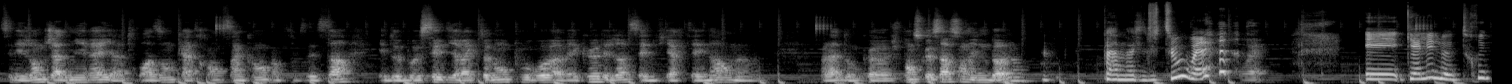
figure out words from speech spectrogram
c'est des gens que j'admirais il y a 3 ans, 4 ans, 5 ans quand ils faisaient ça. Et de bosser directement pour eux, avec eux, déjà, c'est une fierté énorme. Voilà, donc euh, je pense que ça, c'en est une bonne. Pas mal du tout, ouais. Ouais. Et quel est le truc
